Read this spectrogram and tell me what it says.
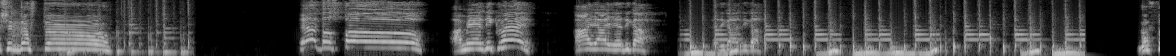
রাশিদ দোস্ত। এ দোস্ত আমি এদিক রে আয় আয় এদিকা এদিকা এদিকা দোস্ত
